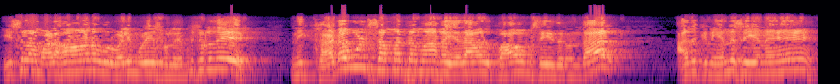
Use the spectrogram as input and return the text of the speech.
இஸ்லாம் அழகான ஒரு வழிமுறையை சொல்லுது. எப்படி சொல்லுது? நீ கடவுள் சம்பந்தமாக ஏதாவது பாவம் செய்திருந்தால் அதுக்கு நீ என்ன செய்யணும்?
